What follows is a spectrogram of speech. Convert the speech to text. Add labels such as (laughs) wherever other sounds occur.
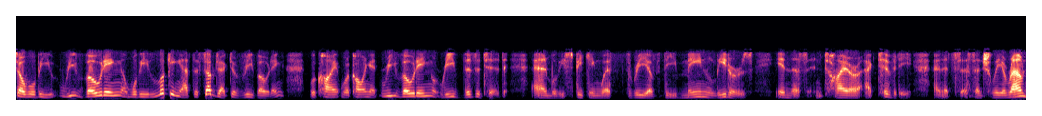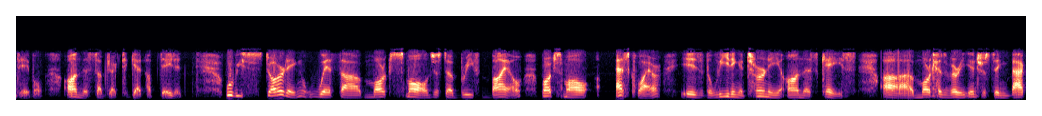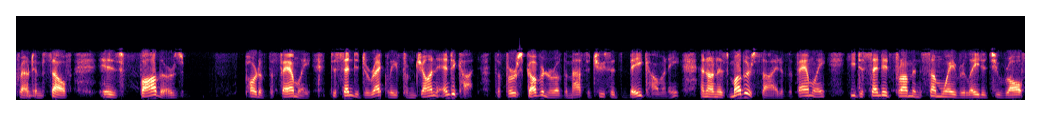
So we'll be revoting. We'll be looking at the subject of revoting. We're calling, we're calling it revoting revisited, and we'll be speaking with three of the main leaders in this entire activity. And it's essentially a roundtable on this subject to get updated. We'll be starting with uh, Mark Small. Just a brief bio. Mark Small Esquire is the leading attorney on this case. Uh, Mark has a very interesting background himself. His father's part of the family descended directly from John Endicott, the first governor of the Massachusetts Bay Colony, and on his mother's side of the family, he descended from in some way related to Ralph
